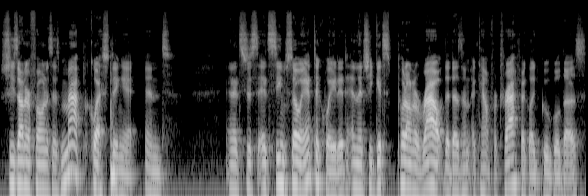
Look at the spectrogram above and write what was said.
She's on her phone and says map questing it, and and it's just it seems so antiquated. And then she gets put on a route that doesn't account for traffic like Google does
